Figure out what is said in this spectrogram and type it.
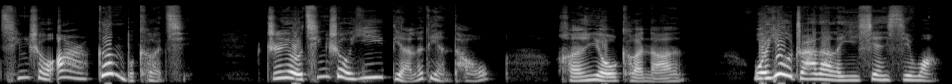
青兽二更不客气。只有青兽一点了点头，很有可能。我又抓到了一线希望，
